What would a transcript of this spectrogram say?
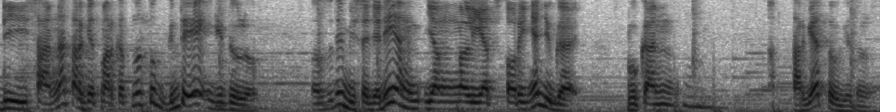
di sana target market lu tuh gede gitu loh. Maksudnya bisa jadi yang yang ngelihat story-nya juga bukan target tuh gitu loh.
